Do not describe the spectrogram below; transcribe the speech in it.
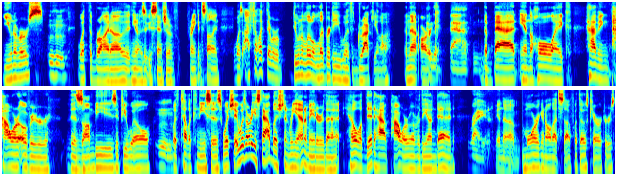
universe Mm-hmm. with the Bride of, you know, as an extension of Frankenstein, was I felt like they were doing a little liberty with Dracula and that arc, And the bat. And, the bat, and the whole like having power over the zombies, if you will, Mm. with telekinesis, which it was already established in Reanimator that Hill did have power over the undead right. in the morgue and all that stuff with those characters.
